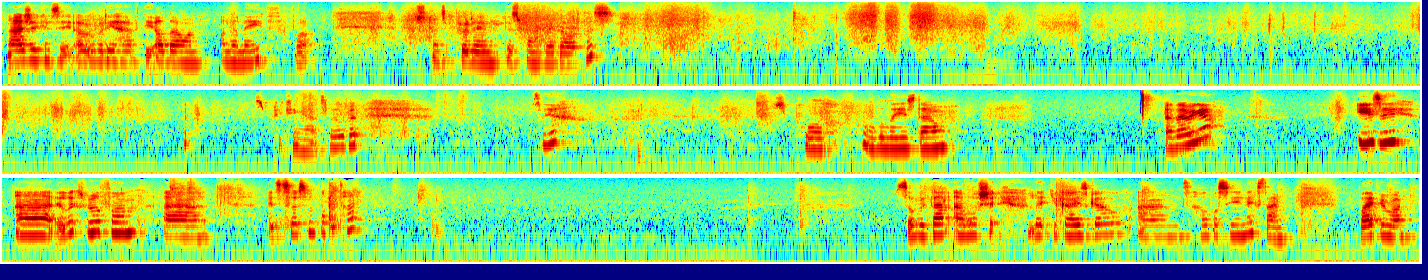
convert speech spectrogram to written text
Now as you can see I already have the other one underneath but I'm just going to put in this one regardless. It's peeking out a little bit. So yeah, just pull all the layers down. And there we go easy, uh, it looks real fun, uh, it's so simple to tie. So with that I will let you guys go and hope I will see you next time. Bye everyone.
